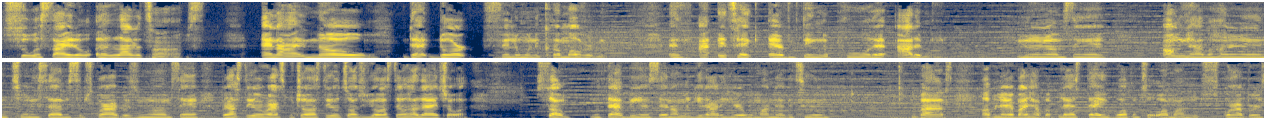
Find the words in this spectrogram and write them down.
suicidal a lot of times. And I know that dark feeling when it come over me. And I, it take everything to pull that out of me. You know what I'm saying? I only have 127 subscribers, you know what I'm saying? But I still rocks with y'all, still talk to y'all, still holla at y'all. So, with that being said, I'm going to get out of here with my negative vibes. Hoping everybody have a blessed day. Welcome to all my new subscribers.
